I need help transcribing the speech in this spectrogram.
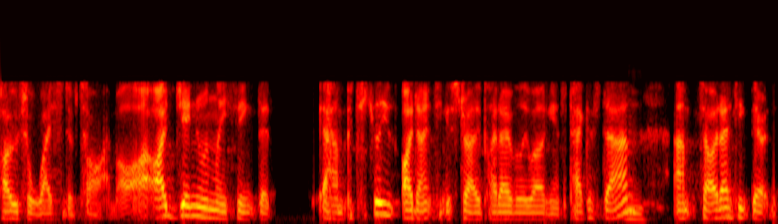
total waste of time. I, I genuinely think that, um, particularly, I don't think Australia played overly well against Pakistan. Mm. Um, so I don't think they're at the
